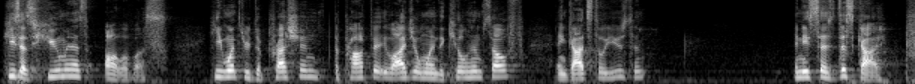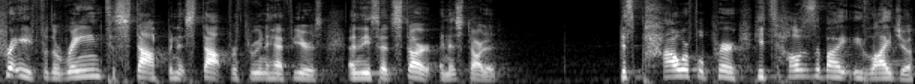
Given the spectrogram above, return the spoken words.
He's as human as all of us. He went through depression. The prophet Elijah wanted to kill himself, and God still used him. And he says, This guy prayed for the rain to stop, and it stopped for three and a half years. And then he said, Start, and it started. This powerful prayer, he tells us about Elijah.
